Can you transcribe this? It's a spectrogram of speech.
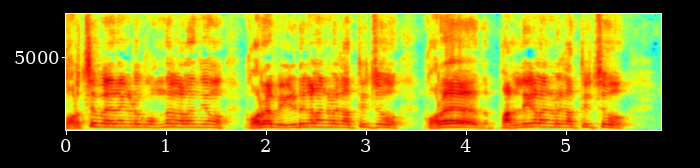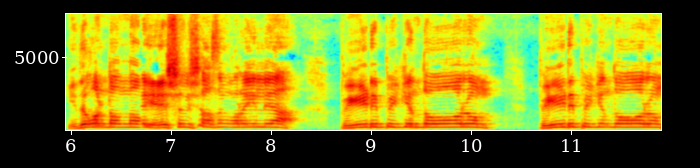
കുറച്ച് പേരെ അങ്ങോട്ട് കൊന്നു കളഞ്ഞു കുറേ വീടുകൾ അങ്ങോട്ട് കത്തിച്ചു കുറേ പള്ളികൾ അങ്ങോട്ട് കത്തിച്ചു. ഇതുകൊണ്ടൊന്നും യേശുവിശ്വാസം കുറയില്ല. പീഡിപ്പിക്കും തോറും പീഡിപ്പിക്കും തോറും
